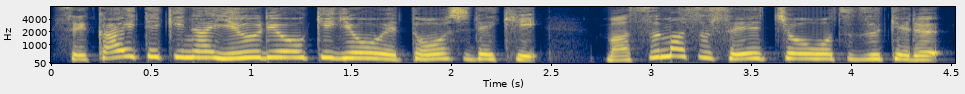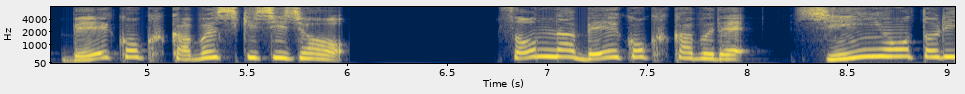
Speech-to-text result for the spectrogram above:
世界的な有料企業へ投資でき、ますます成長を続ける米国株式市場。そんな米国株で信用取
